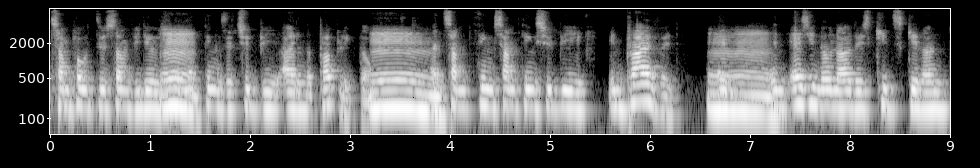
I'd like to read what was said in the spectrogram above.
some photos, some videos Mm. things that should be out in the public though. Mm, And some things, some things should be in private. mm, And, and as you know nowadays, kids get on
